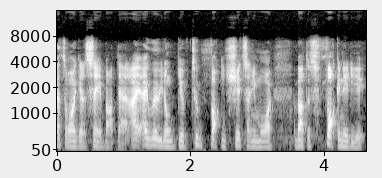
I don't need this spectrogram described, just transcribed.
That's all I gotta say about that. I, I really don't give two fucking shits anymore about this fucking idiot.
